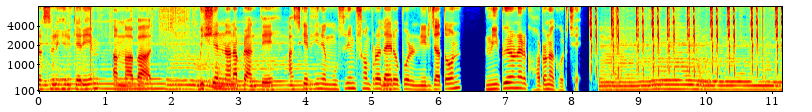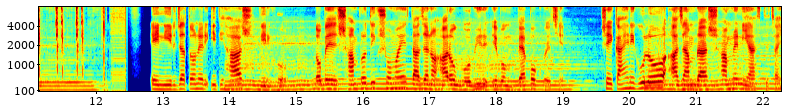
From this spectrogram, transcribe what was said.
রসুলহিল করিম আম্মাবাদ বিশ্বের নানা প্রান্তে আজকের দিনে মুসলিম সম্প্রদায়ের ওপর নির্যাতন, নিপীড়নের ঘটনা ঘটছে। এই নির্যাতনের ইতিহাস দীর্ঘ, তবে সাম্প্রতিক সময়ে তা যেন আরও গভীর এবং ব্যাপক হয়েছে। সেই কাহিনীগুলো আজ আমরা সামনে নিয়ে আসতে চাই।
